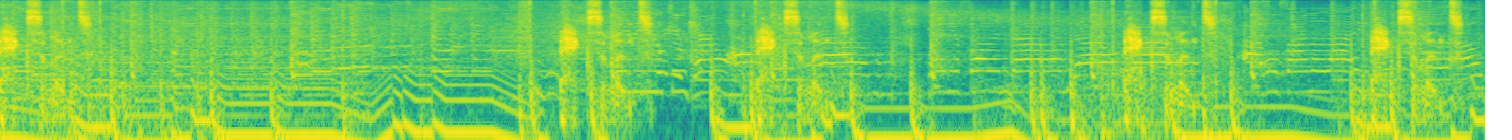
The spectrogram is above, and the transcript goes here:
Excellent. Excellent. Excellent. Excellent.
